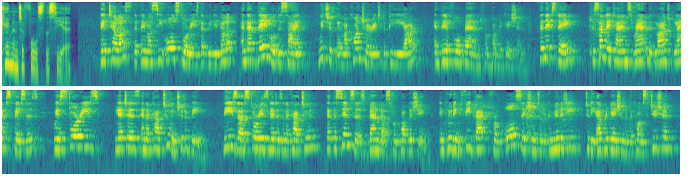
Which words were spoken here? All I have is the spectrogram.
came into force this year. They tell us that they must see all stories that we develop and that they will decide which of them are contrary to the PER and therefore banned from publication. The next day, the Sunday Times ran with large blank spaces where stories, letters, and a cartoon should have been. These are stories, letters, and a cartoon that the censors banned us from publishing, including feedback from all sections of the community to the abrogation of the Constitution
